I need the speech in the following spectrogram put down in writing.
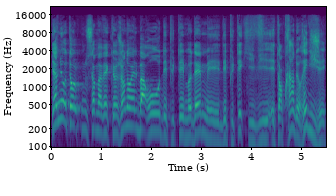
Bienvenue au Talk. Nous sommes avec Jean-Noël Barrot, député Modem et député qui est en train de rédiger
